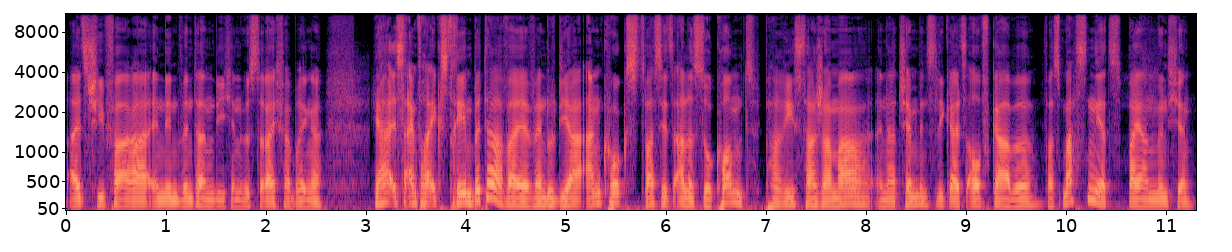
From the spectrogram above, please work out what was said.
als Skifahrer in den Wintern, die ich in Österreich verbringe ja, ist einfach extrem bitter, weil wenn du dir anguckst, was jetzt alles so kommt, Paris Saint-Germain in der Champions League als Aufgabe, was machst du denn jetzt Bayern München?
